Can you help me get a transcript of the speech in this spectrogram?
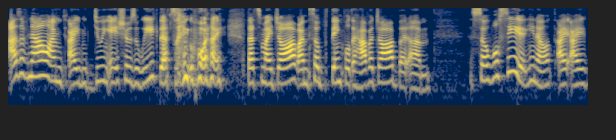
as of now, I'm I'm doing eight shows a week. That's like what I that's my job. I'm so thankful to have a job, but um, so we'll see. You know, I I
